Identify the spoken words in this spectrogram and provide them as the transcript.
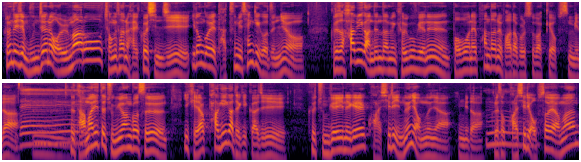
그런데 이제 문제는 얼마로 정산을 할 것인지 이런 거에 다툼이 생기거든요. 그래서 합의가 안 된다면 결국에는 법원의 판단을 받아볼 수밖에 없습니다. 네. 다만 이때 중요한 것은 이 계약 파기가 되기까지 그 중개인에게 과실이 있느냐 없느냐입니다. 그래서 과실이 없어야만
